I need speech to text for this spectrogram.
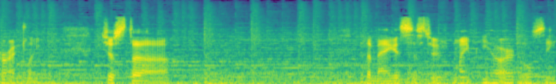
correctly. Just uh the Magus sisters might be hard, we'll see.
